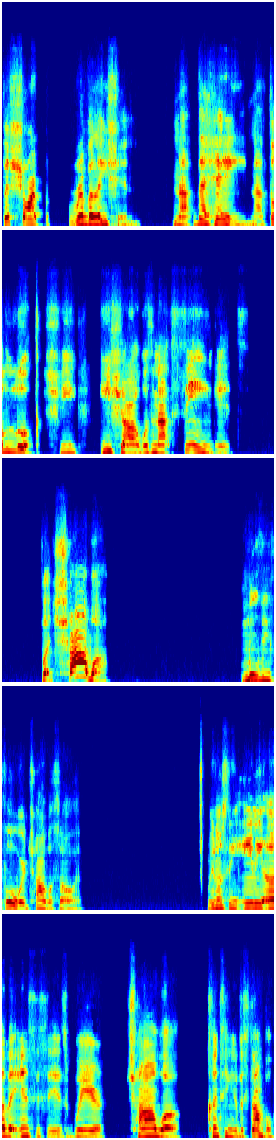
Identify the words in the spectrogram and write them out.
the sharp revelation, not the hey, not the look. She, Isha, was not seeing it. But Chawa, moving forward, Chawa saw it. We don't see any other instances where Chawa continued to stumble,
